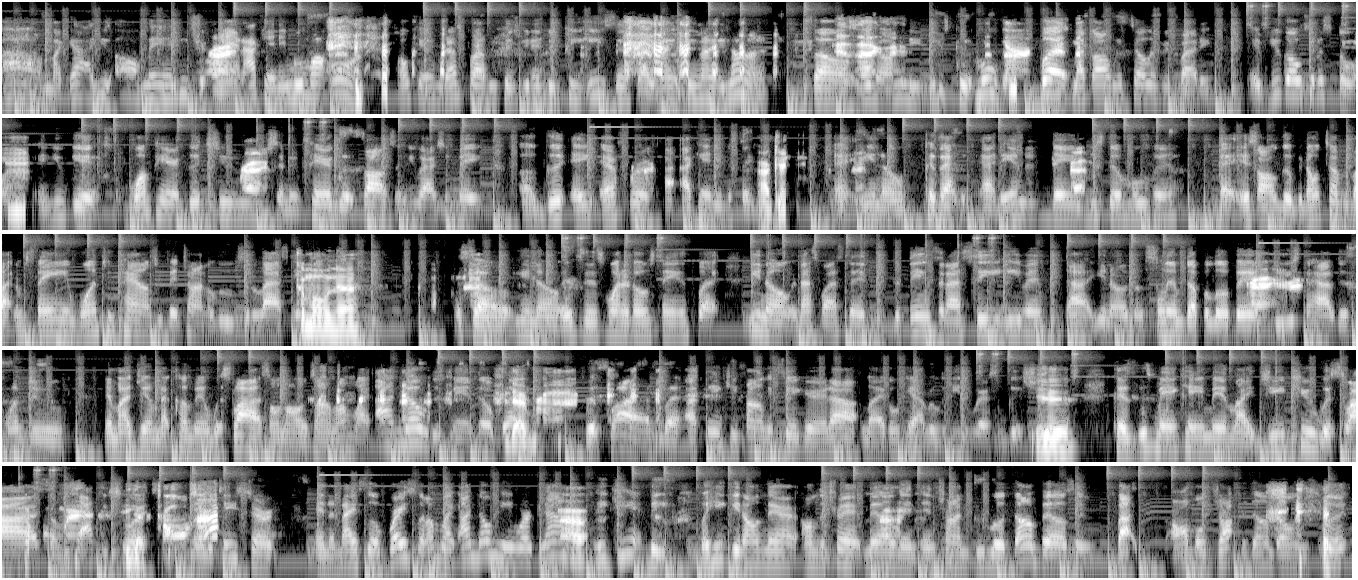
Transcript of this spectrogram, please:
oh my god, you oh man, you tri- right. man, I can't even move my arm. okay, well that's probably because you didn't do PE since like 1999. So you know, I'm gonna need you to quit moving. But like I always tell everybody, if you go to the store mm-hmm. and you get one pair of good shoes right. and a pair of good socks, and you actually make a good eight effort, I, I can't even say. I can't. Uh, you know, because at at the end of the day, you're still moving it's all good. But don't tell me about them same one, two pounds you've been trying to lose for the last. Come on now. So, you know, it's just one of those things. But, you know, and that's why I said the things that I see, even, uh, you know, them slimmed up a little bit. We used to have this one dude in my gym that come in with slides on all the time. I'm like, I know this man though with slides, but I think he finally figured it out. Like, okay, I really need to wear some good shoes because yeah. this man came in like GQ with slides, oh, some khaki shorts, and a t-shirt. And a nice little bracelet. I'm like, I know he ain't working out. Uh, he can't be. But he get on there on the treadmill and, and trying to do little dumbbells and about almost dropped the dumbbell on his foot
